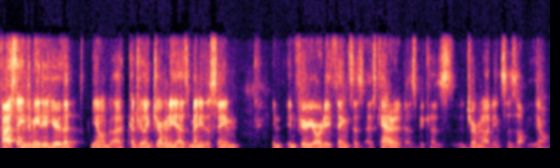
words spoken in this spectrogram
fascinating to me to hear that you know a country like Germany has many of the same in, inferiority things as, as Canada does because German audiences you know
